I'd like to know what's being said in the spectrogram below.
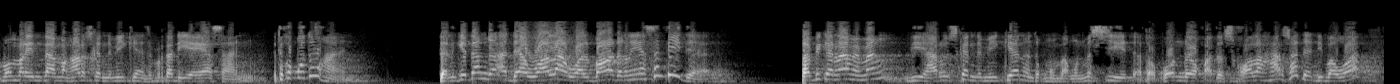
pemerintah mengharuskan demikian seperti di yayasan, itu kebutuhan. Dan kita nggak ada wala wal bala dengan yayasan tidak. Tapi karena memang diharuskan demikian untuk membangun masjid atau pondok atau sekolah harus ada di bawah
